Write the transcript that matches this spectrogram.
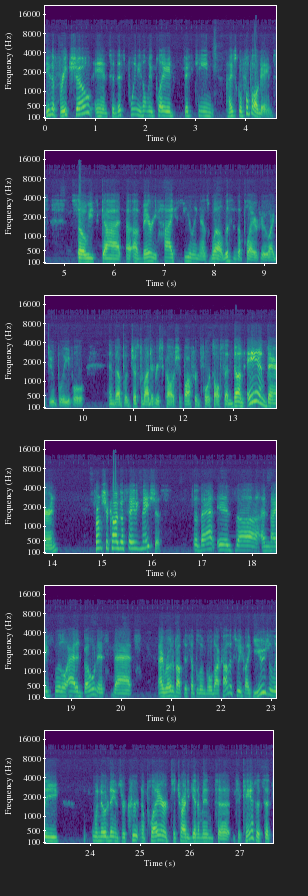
he's a freak show, and to this point, he's only played 15 high school football games. So he's got a, a very high ceiling as well. This is a player who I do believe will end up with just about every scholarship offer before it's all said and done. And Darren, from Chicago St. Ignatius so that is uh, a nice little added bonus that I wrote about this at blueandgold.com this week. Like usually, when Notre Dame's recruiting a player to try to get them into to campus, it's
